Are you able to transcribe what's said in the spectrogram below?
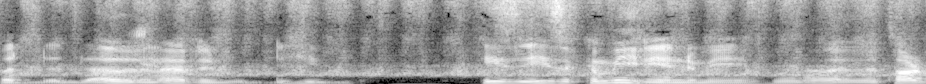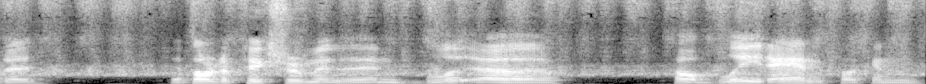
But other than that, dude, he he's he's a comedian to me. You know, it's hard to it's hard to picture him in, in uh, oh Blade and fucking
